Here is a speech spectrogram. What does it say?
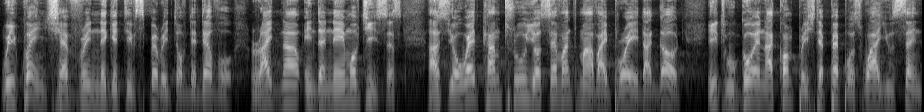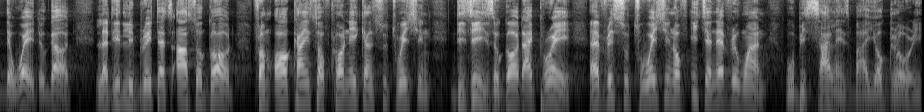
We quench every negative spirit of the devil right now in the name of Jesus. As your word come through your servant mouth, I pray that God, it will go and accomplish the purpose why you sent the word to God. Let it liberate us also, God, from all kinds of chronic and situation, disease. Oh God, I pray every situation of each and every one will be silenced by your glory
